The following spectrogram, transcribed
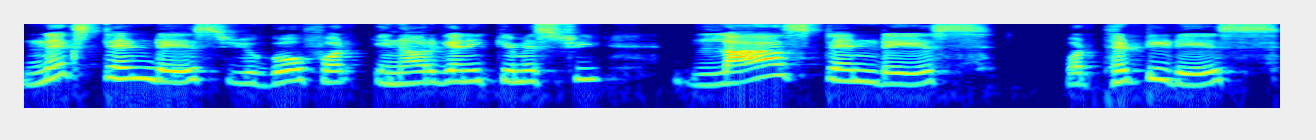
Next 10 days you go for inorganic chemistry. Last 10 days for 30 days?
